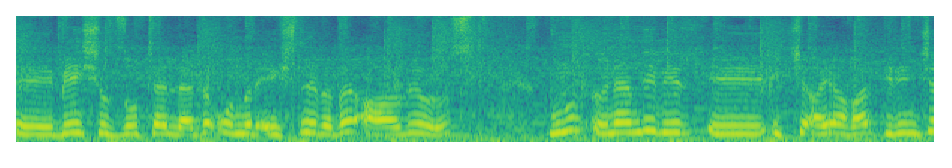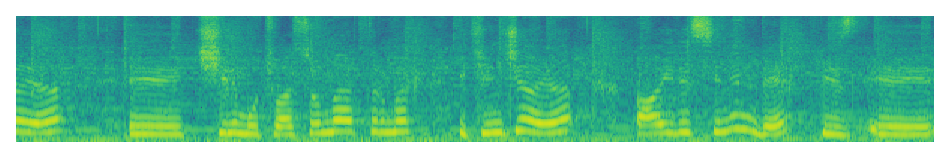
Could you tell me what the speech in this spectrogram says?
5 yıldız otellerde onları eşleriyle beraber ağırlıyoruz. Bunun önemli bir e, iki ayağı var. Birinci ayağı e, kişinin motivasyonunu arttırmak. İkinci ayağı ailesinin de biz e,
